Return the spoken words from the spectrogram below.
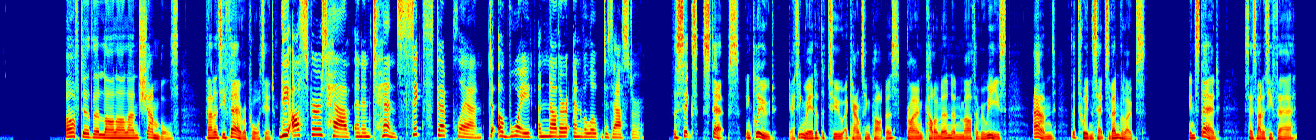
After the La La Land shambles, Vanity Fair reported The Oscars have an intense six step plan to avoid another envelope disaster. The six steps include getting rid of the two accounting partners, Brian Cullinan and Martha Ruiz, and the twin sets of envelopes. Instead, says Vanity Fair,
